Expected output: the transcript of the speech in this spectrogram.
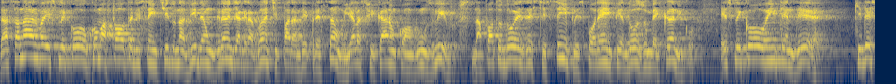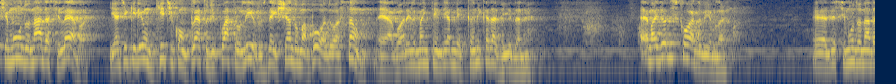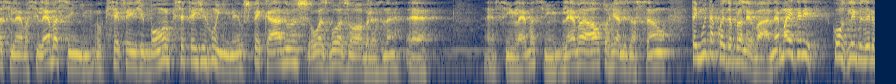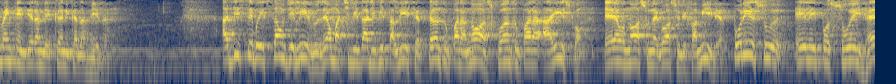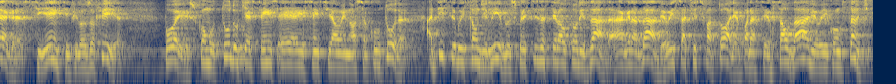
Dassanarva explicou como a falta de sentido na vida é um grande agravante para a depressão e elas ficaram com alguns livros. Na foto 2, este simples, porém piedoso mecânico explicou entender que deste mundo nada se leva e adquiriu um kit completo de quatro livros, deixando uma boa doação. É, agora ele vai entender a mecânica da vida, né? É, mas eu discordo, Bimla. É, desse mundo nada se leva. Se leva sim. O que você fez de bom, o que você fez de ruim, né? Os pecados ou as boas obras, né? É, é sim, leva sim. Leva a autorrealização. Tem muita coisa para levar, né? Mas ele, com os livros, ele vai entender a mecânica da vida. A distribuição de livros é uma atividade vitalícia tanto para nós quanto para a ISCOM. É o nosso negócio de família. Por isso, ele possui regras, ciência e filosofia. Pois, como tudo que é, é essencial em nossa cultura, a distribuição de livros precisa ser autorizada, agradável e satisfatória para ser saudável e constante.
